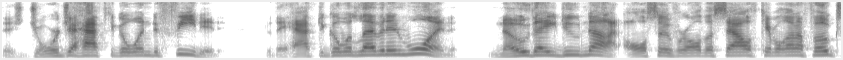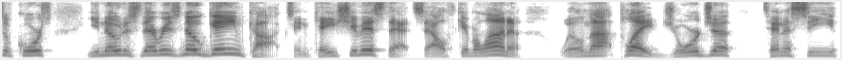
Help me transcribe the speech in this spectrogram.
does Georgia have to go undefeated? Do they have to go 11 and 1? No, they do not. Also, for all the South Carolina folks, of course, you notice there is no Gamecocks. In case you missed that, South Carolina will not play Georgia, Tennessee,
